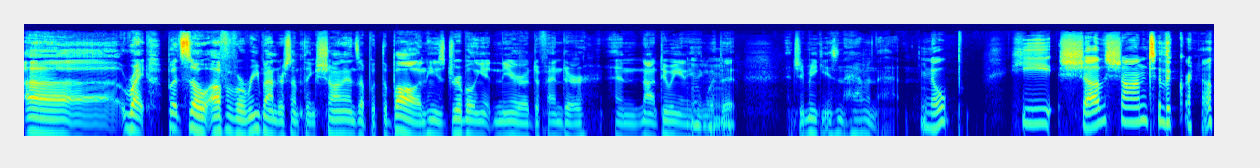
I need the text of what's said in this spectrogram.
uh, right. But so off of a rebound or something, Sean ends up with the ball and he's dribbling it near a defender and not doing anything with Mm-hmm. it. And Jimmy isn't having that. Nope. He shoves Sean to the ground,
